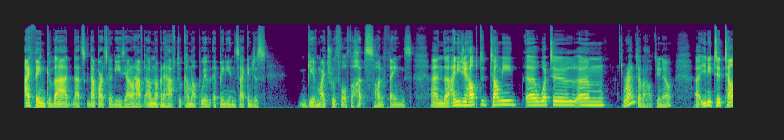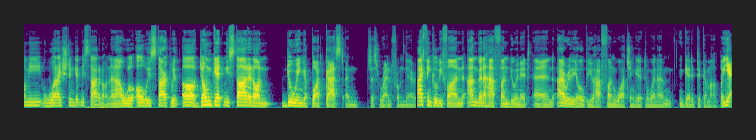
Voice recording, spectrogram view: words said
I think that that's that part's gonna be easy. I don't have to. I'm not gonna have to come up with opinions. I can just give my truthful thoughts on things. And uh, I need your help to tell me uh, what to um, rant about. You know, uh, you need to tell me what I shouldn't get me started on. And I will always start with, oh, don't get me started on doing a podcast and just rant from there. I think it'll be fun. I'm gonna have fun doing it, and I really hope you have fun watching it when I get it to come out. But yeah,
